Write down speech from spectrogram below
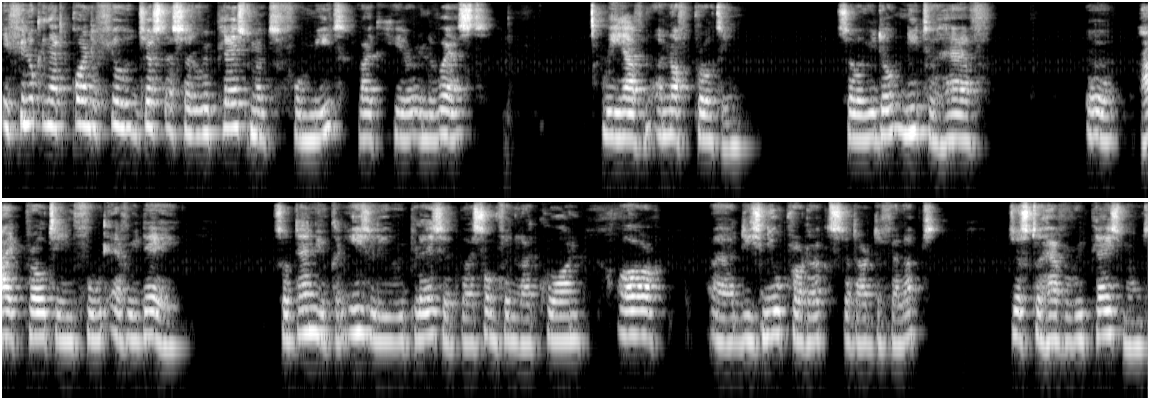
if you're looking at point of view just as a replacement for meat, like here in the West, we have enough protein. So you don't need to have a high protein food every day. So then you can easily replace it by something like Quorn or uh, these new products that are developed just to have a replacement.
